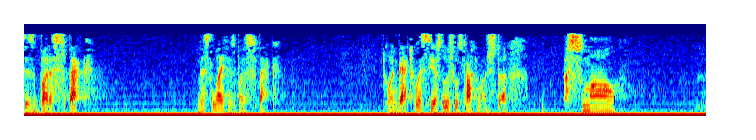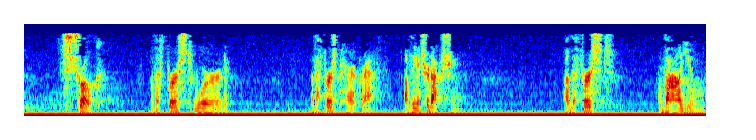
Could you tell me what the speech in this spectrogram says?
is but a speck. This life is but a speck. Going back to what C.S. Lewis was talking about, just a, a small stroke of the first word, of the first paragraph, of the introduction, of the first volume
